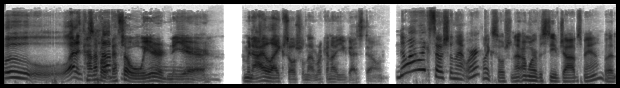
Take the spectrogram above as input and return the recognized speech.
Ooh, what a kind of a, that's a weird year. I mean, I like Social Network. I know you guys don't. No, I like Social Network. I like Social Network. I'm more of a Steve Jobs man, but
